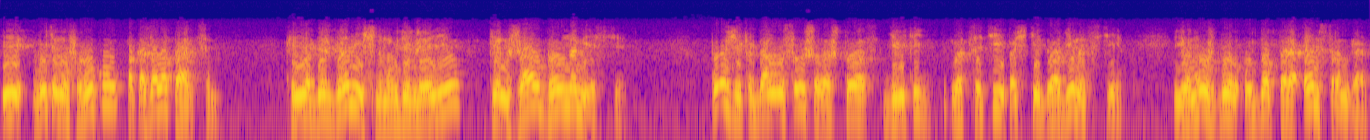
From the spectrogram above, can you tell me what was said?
и, вытянув руку, показала пальцем. К ее безграничному удивлению, кинжал был на месте. Позже, когда она услышала, что с 9:20 почти до 11 ее муж был у доктора Эмстронга,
